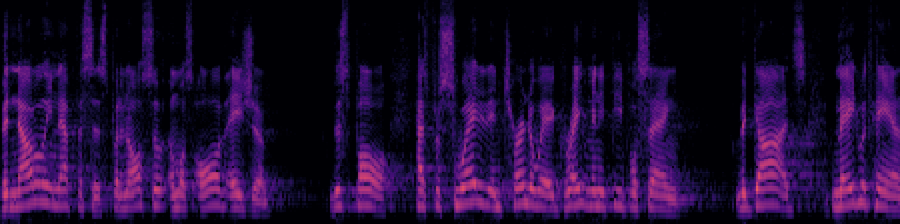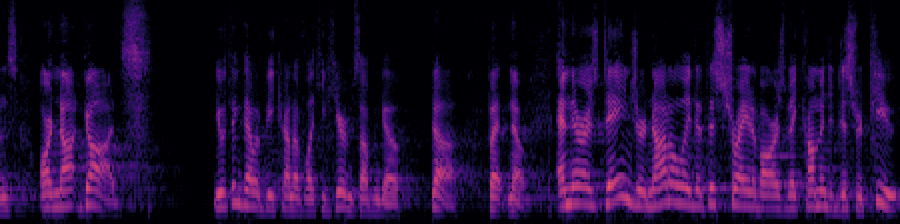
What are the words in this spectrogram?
that not only in Ephesus, but in also almost all of Asia, this Paul has persuaded and turned away a great many people, saying, The gods made with hands are not gods. You would think that would be kind of like he'd hear himself and go, Duh. But no. And there is danger not only that this trade of ours may come into disrepute,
